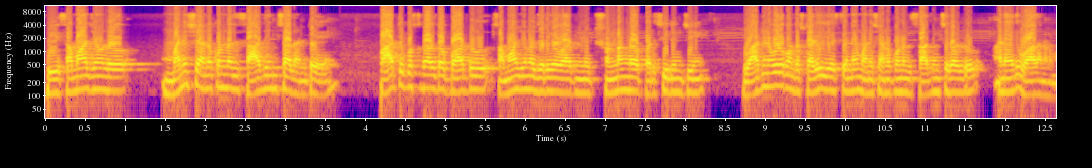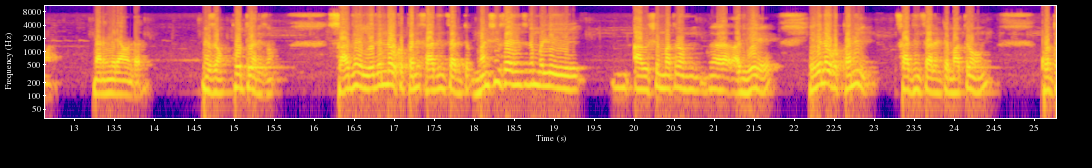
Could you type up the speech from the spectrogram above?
ఈ సమాజంలో మనిషి అనుకున్నది సాధించాలంటే పాఠ్య పుస్తకాలతో పాటు సమాజంలో జరిగే వాటిని క్షుణ్ణంగా పరిశీలించి వాటిని కూడా కొంత స్టడీ చేస్తేనే మనిషి అనుకున్నది సాధించగలడు అనేది వాదన అనమాట దానికి మీరేమంటారు నిజం. పూర్తిగా నిజం. సాధన ఏదైనా ఒక పని సాధించాలంటే మనిషిని సాధించడం మళ్ళీ ఆ విషయం మాత్రం అది వేరే. ఏదైనా ఒక పని సాధించాలంటే మాత్రం కొంత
